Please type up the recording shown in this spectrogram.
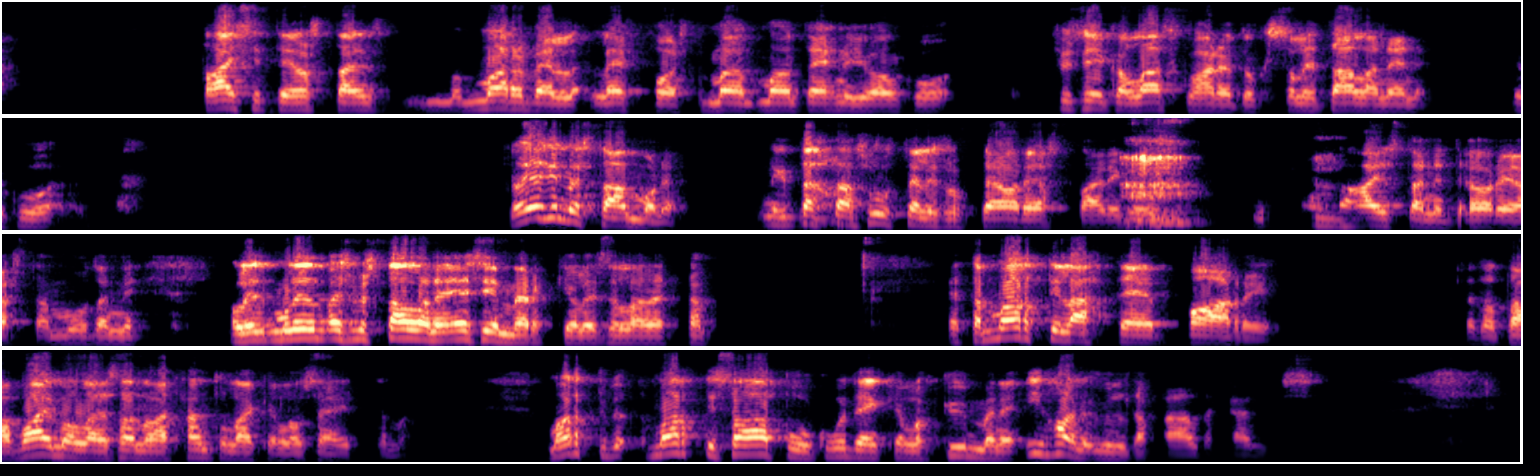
tai sitten jostain Marvel-leffoista. Mä, mä oon tehnyt jonkun fysiikan laskuharjoituksessa, oli tällainen joku, no esimerkiksi tämmöinen, niin tästä suhteellisuusteoriasta tai niin kuin, mm. Einsteinin teoriasta ja muuten, niin oli, mulla oli esimerkiksi tällainen esimerkki oli sellainen, että, että Martti lähtee baariin. Ja tota, vaimolla ja sanoo, että hän tulee kello seitsemän. Martti, Martti saapuu kuitenkin kello kymmenen ihan yltäpäältä kännissä.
